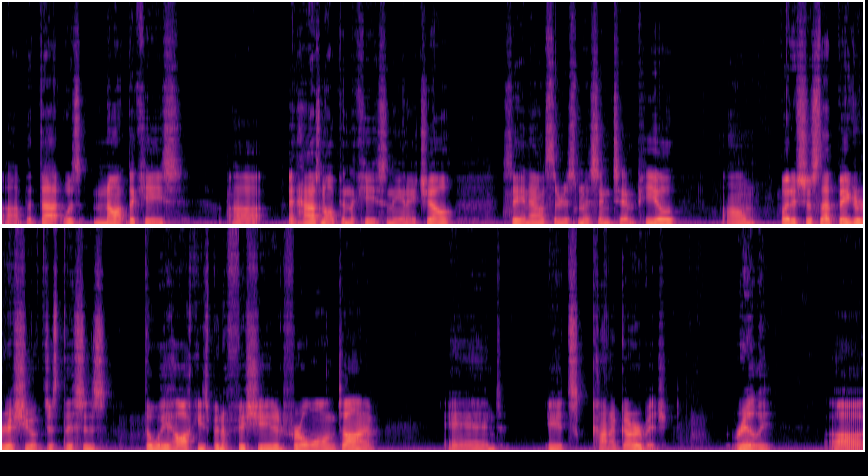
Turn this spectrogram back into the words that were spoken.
Uh, but that was not the case. Uh, it has not been the case in the NHL. So they announced they're dismissing Tim Peel. Um, but it's just that bigger issue of just this is the way hockey's been officiated for a long time. And it's kind of garbage. Really. Uh,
